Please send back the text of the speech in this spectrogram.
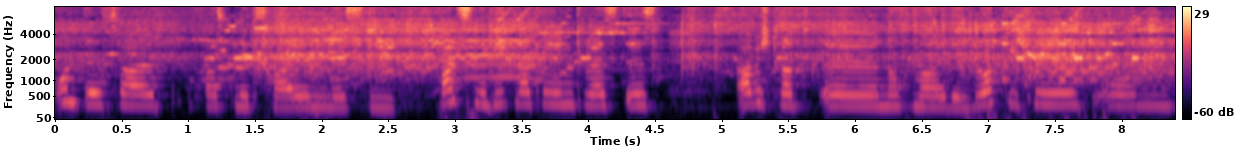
Und deshalb fast nichts heilen müssen. Falls eine Gegner-Killen-Quest ist, habe ich gerade äh, nochmal den Block gekillt und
